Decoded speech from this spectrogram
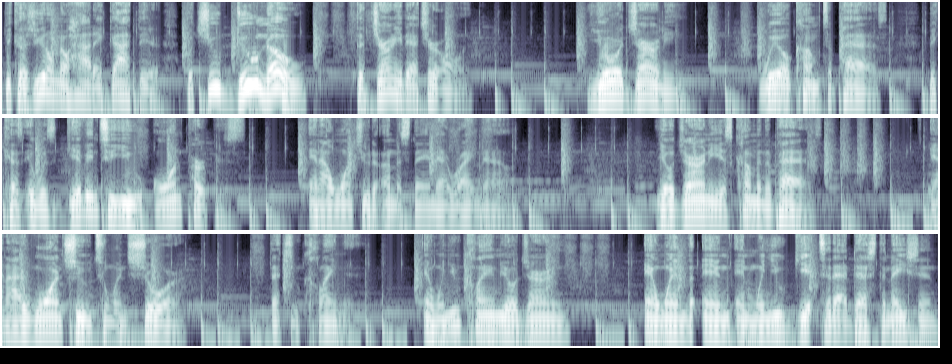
because you don't know how they got there, but you do know the journey that you're on. Your journey will come to pass because it was given to you on purpose. And I want you to understand that right now. Your journey is coming to pass. And I want you to ensure that you claim it. And when you claim your journey, and when and and when you get to that destination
